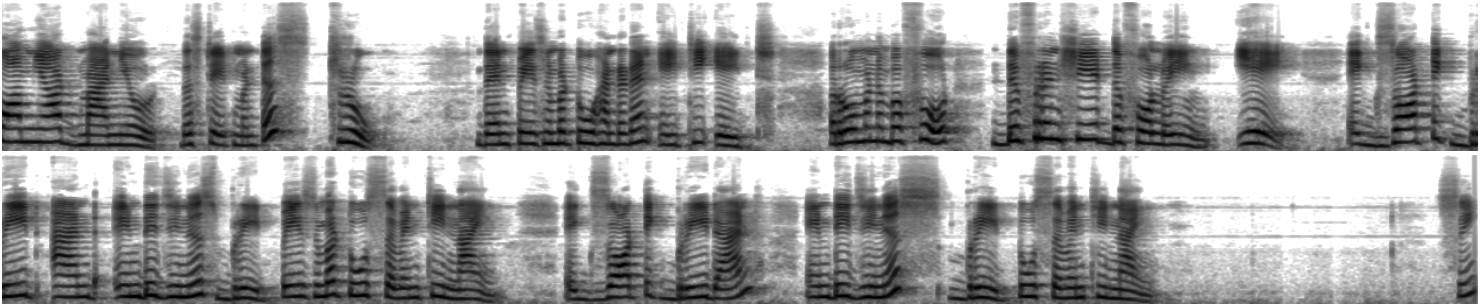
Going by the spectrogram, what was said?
farmyard manure. The statement is true. Then page number 288. Roman number 4. Differentiate the following. A. Exotic breed and indigenous breed. Page number 279. Exotic breed and indigenous breed 279 see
